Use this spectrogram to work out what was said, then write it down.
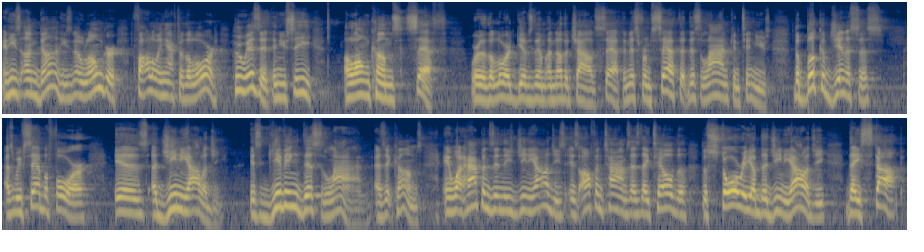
and he's undone. He's no longer following after the Lord. Who is it? And you see along comes Seth where the Lord gives them another child, Seth. And it's from Seth that this line continues. The book of Genesis, as we've said before, is a genealogy. It's giving this line as it comes. And what happens in these genealogies is oftentimes, as they tell the, the story of the genealogy, they stop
